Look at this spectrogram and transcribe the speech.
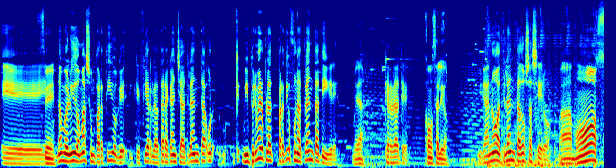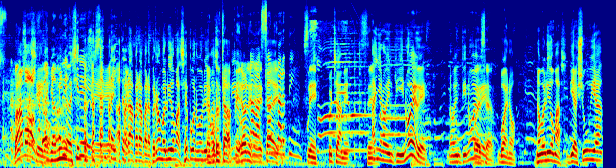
eh, Sí. no me olvido más un partido que, que fui a relatar a cancha de Atlanta. Un- que- mi primer partido fue un Atlanta-Tigre, Mirá, que relaté. ¿cómo salió? Ganó Atlanta 2 a 0. ¡Vamos! ¡Vamos! Año Eh, 1963. pará, pará, pará, pero no me olvido más. ¿Sabés por qué no me olvido Me más? estaba? Perón en el Estaba San estadio. Martín. Sí. Escúchame, Sí. año 99. 99. Puede ser. Bueno, no me olvido más. Día de lluvia,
